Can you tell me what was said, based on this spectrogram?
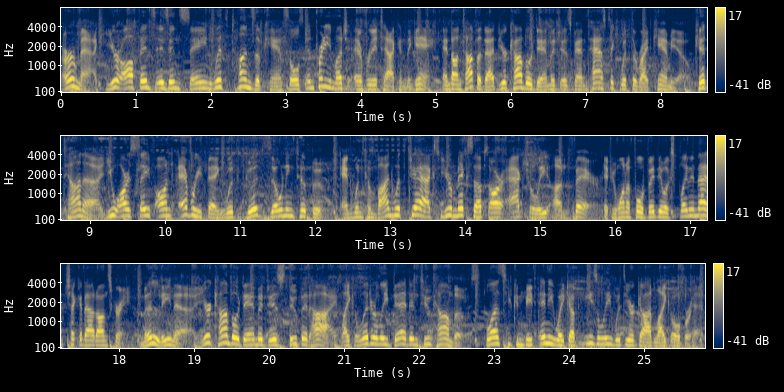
Ermac, your offense is insane with tons of cancels and pretty much every attack in the game. And on top of that, your combo damage is fantastic with the right cameo. Kitana, you are safe on everything with good zoning to boot. And when combined with Jax, your mix-ups are actually unfair. If you want a full video explaining that, check it out on screen. Mileena, your combo damage is stupid high, like literally dead in two combos. Plus, you can beat any wake up easily with your godlike overhead.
